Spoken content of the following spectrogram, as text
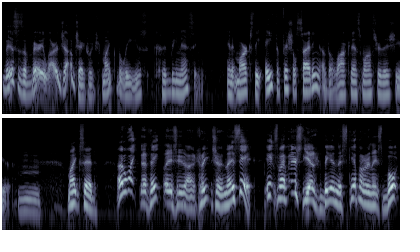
this is a very large object, which Mike believes could be Nessie, and it marks the eighth official sighting of the Loch Ness monster this year. Mm. Mike said, I'd like to think this is a creature Nessie. It's my first year being the skipper in this boat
